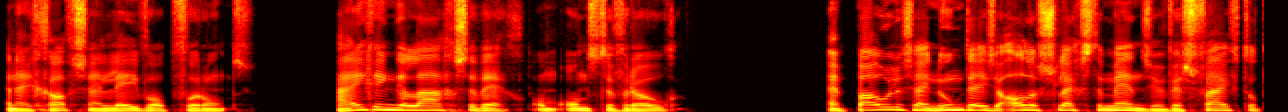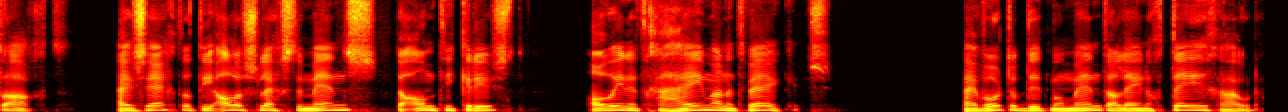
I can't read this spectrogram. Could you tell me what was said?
en hij gaf zijn leven op voor ons. Hij ging de laagste weg om ons te verhogen. En Paulus, hij noemt deze allerslechtste mens in vers 5 tot 8. Hij zegt dat die allerslechtste mens, de antichrist, al in het geheim aan het werk is. Hij wordt op dit moment alleen nog tegengehouden.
